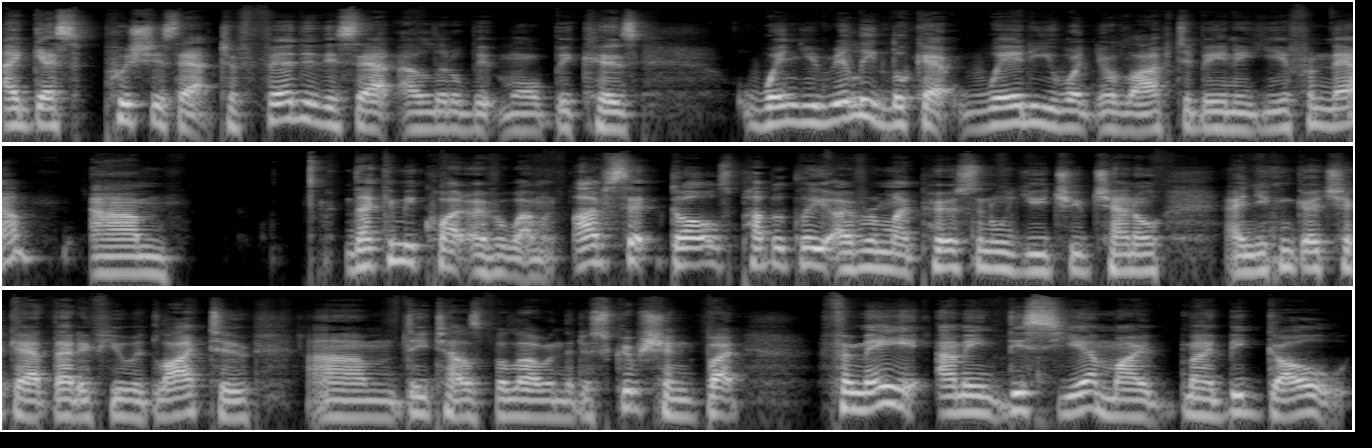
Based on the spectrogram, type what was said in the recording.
I guess, push this out, to further this out a little bit more because when you really look at where do you want your life to be in a year from now, um, that can be quite overwhelming. I've set goals publicly over on my personal YouTube channel, and you can go check out that if you would like to. Um, details below in the description. But for me, I mean, this year, my, my big goal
